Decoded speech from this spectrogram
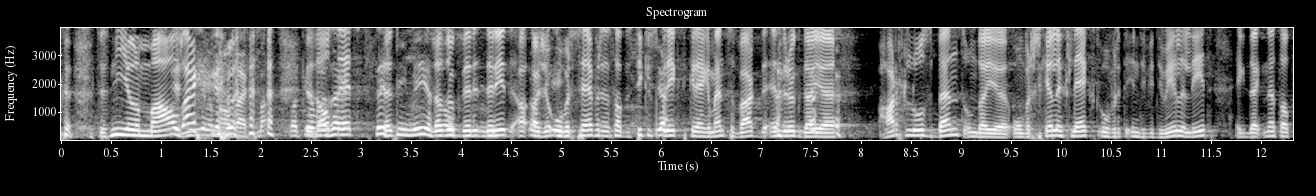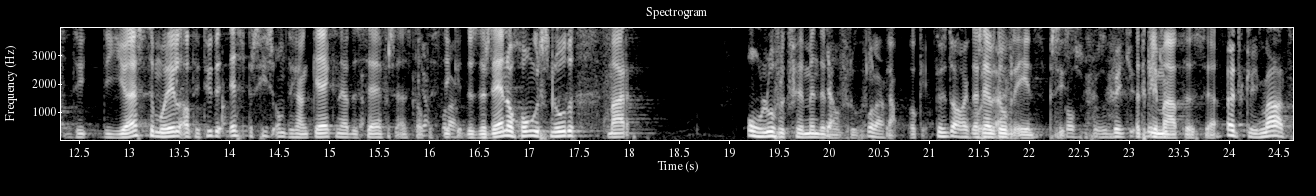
het is niet helemaal weg. Het is niet helemaal weg, maar wat is altijd, het is niet meer Dat is ook de, de reden, als je over cijfers en statistieken spreekt, krijgen mensen vaak de indruk dat je hartloos bent, omdat je onverschillig lijkt over het individuele leed. Ik denk net dat de, de juiste morele attitude is precies om te gaan kijken naar de cijfers en statistieken. Dus er zijn nog hongersnoden, maar ongelooflijk veel minder dan vroeger. Ja, oké. Daar zijn we het over eens, precies. Dat is, een beetje, het klimaat dus, ja. Het klimaat.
